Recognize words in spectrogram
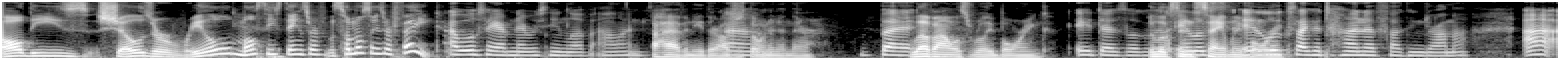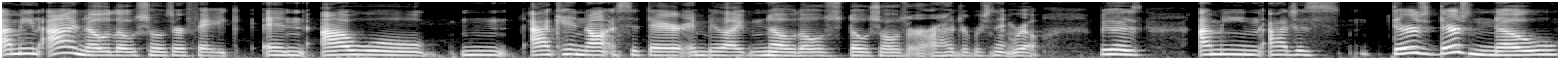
all these shows are real. Most of these things are some of those things are fake. I will say I've never seen Love Island, I haven't either. I was just throwing Um, it in there. but Love Island was really boring. It does look. It looks insanely It boring. looks like a ton of fucking drama. I, I mean, I know those shows are fake, and I will. I cannot sit there and be like, no, those those shows are 100 percent real, because I mean, I just there's there's no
